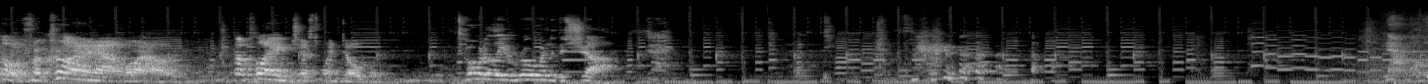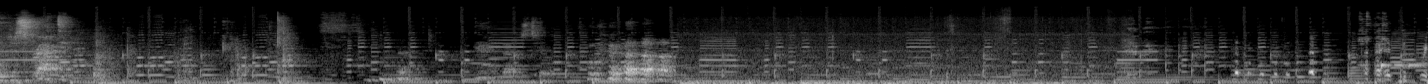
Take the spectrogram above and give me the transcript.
oh, for crying out loud! The plane just went over. totally ruined the shot. now, while they're distracted. that was terrible. I think we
